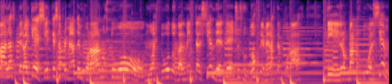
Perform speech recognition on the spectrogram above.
Palace, pero hay que decir que esa primera temporada no estuvo, no estuvo totalmente al 100, de, hecho sus dos primeras temporadas Didi Drogba no estuvo al 100.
